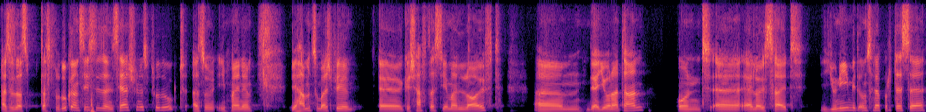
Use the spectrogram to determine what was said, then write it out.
also das, das Produkt an sich ist ein sehr schönes Produkt. Also ich meine, wir haben zum Beispiel äh, geschafft, dass jemand läuft, ähm, der Jonathan, und äh, er läuft seit Juni mit unserer Prothese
